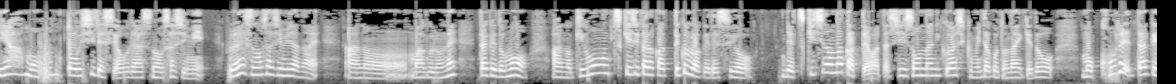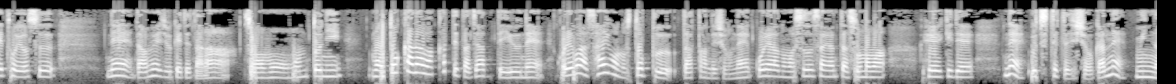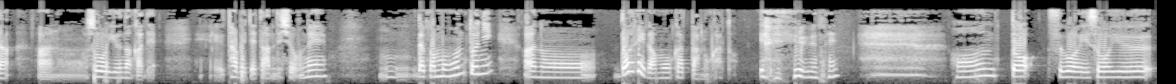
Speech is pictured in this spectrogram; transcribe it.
いや、もうほんと美味しいですよ、浦安のお刺身。浦安のお刺身じゃない。あのー、マグロね。だけども、あの、基本築地から買ってくるわけですよ。で、築地の中って私そんなに詳しく見たことないけど、もうこれだけ豊洲、ね、ダメージ受けてたら、そう、もう本当に、元から分かってたじゃんっていうね、これは最後のストップだったんでしょうね。これあの、マスダさんやったらそのまま平気でね、映ってたでしょうかね。みんな、あの、そういう中で、えー、食べてたんでしょうね。うん、だからもう本当に、あのー、どれが儲かったのかというね。ほんと、すごいそういう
